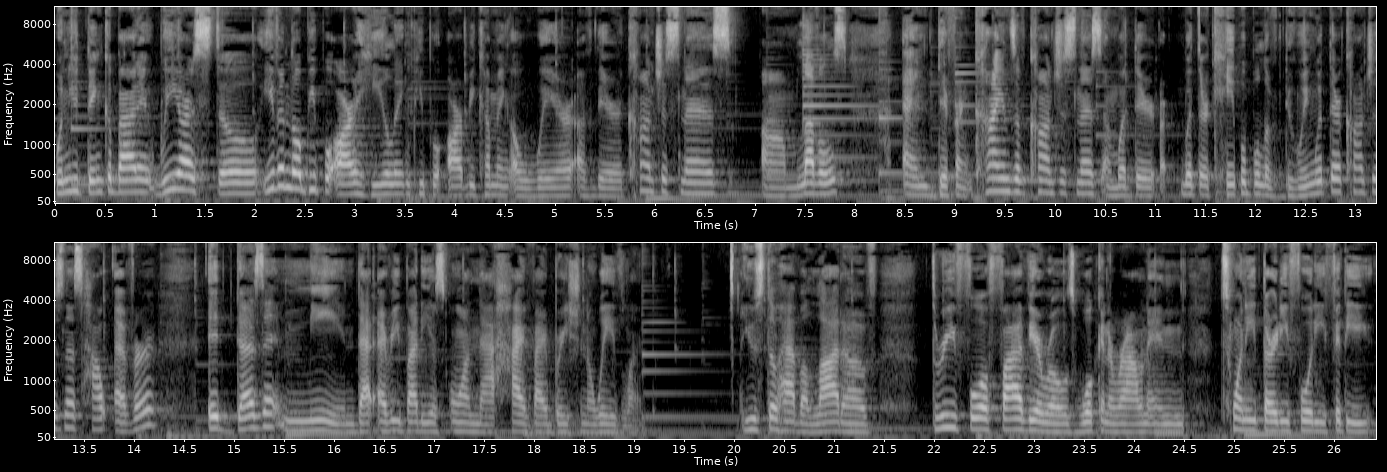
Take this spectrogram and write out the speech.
when you think about it, we are still, even though people are healing, people are becoming aware of their consciousness um, levels and different kinds of consciousness and what they're what they're capable of doing with their consciousness. However, it doesn't mean that everybody is on that high vibrational wavelength. You still have a lot of three, four, five year olds walking around in 20, 30, 40, 50,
